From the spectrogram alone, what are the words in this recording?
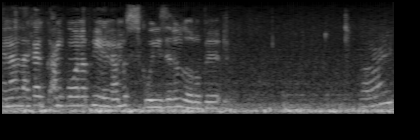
and I like I, I'm going up here and I'm gonna squeeze it a little bit all right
